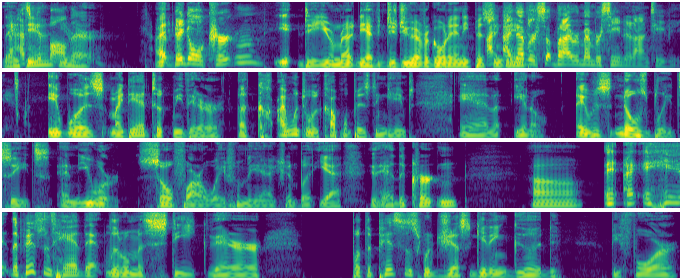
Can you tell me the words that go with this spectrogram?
They did, basketball you're there. I- big old curtain. Do you remember? Do you have, did you ever go to any Piston I games? I never saw, but I remember seeing it on TV. it was my dad took me there. A, I went to a couple Piston games, and you know it was nosebleed seats, and you were so far away from the action. But yeah, it had the curtain. Uh, I, I it had the Pistons had that little mystique there, but the Pistons were just getting good before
